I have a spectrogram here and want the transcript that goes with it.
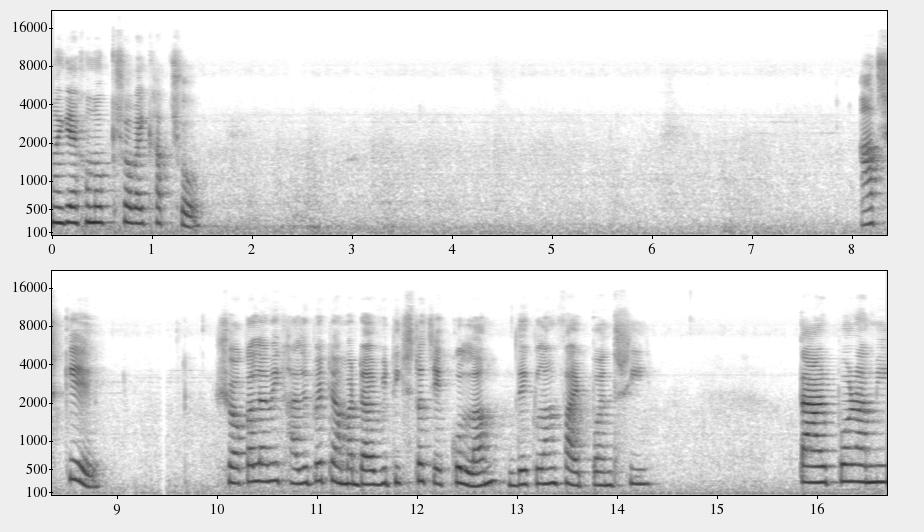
নাকি এখনও সবাই খাচ্ছ? আজকে সকালে আমি খালি পেটে আমার ডায়াবেটিক্সটা চেক করলাম, দেখলাম ফাইভ পয়েন্ট থ্রি তারপর আমি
